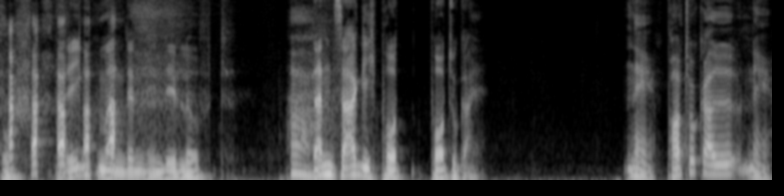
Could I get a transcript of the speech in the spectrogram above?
Wo springt man denn in die Luft? Ah. Dann sage ich Port Portugal. Nee, Portugal, nee.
